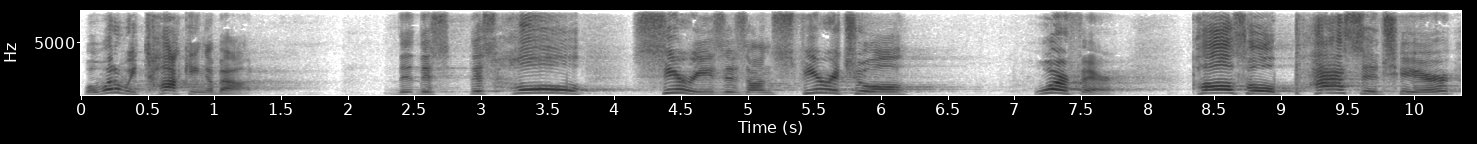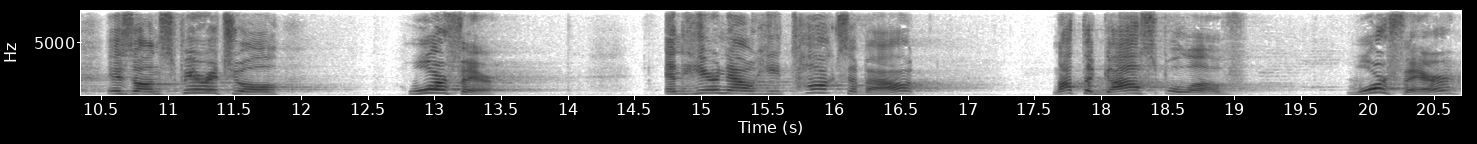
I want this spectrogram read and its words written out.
Well, what are we talking about? This, this whole series is on spiritual warfare. Paul's whole passage here is on spiritual warfare. And here now he talks about not the gospel of warfare,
